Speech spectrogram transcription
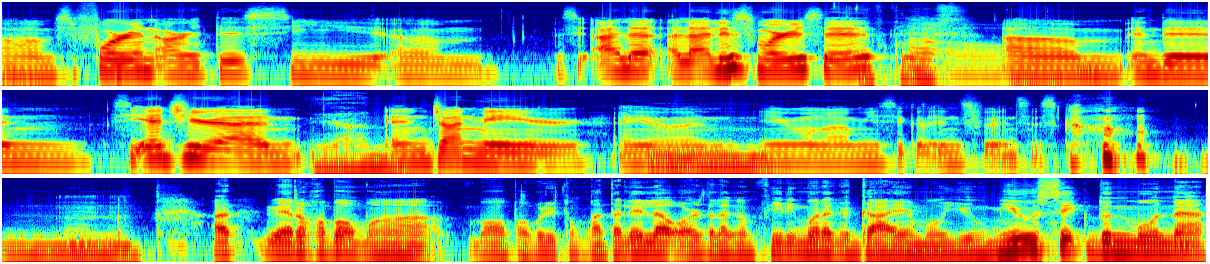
Um, sa foreign artists, si um, si Ala- Alanis Morissette. Of course. Um, and then, si Ed Sheeran. Yan. And John Mayer. Ayun. Yung mga musical influences ko. Mm. At meron ka bang mga, mga paboritong kanta nila or talagang feeling mo nagagaya mo yung music dun muna,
